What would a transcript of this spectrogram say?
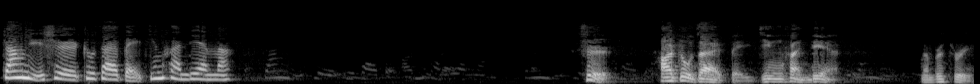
张女士住在北京饭店吗？是，她住在北京饭店。Number three.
